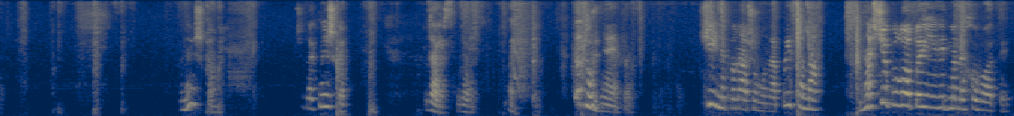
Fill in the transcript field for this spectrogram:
Книжка? Що за книжка? Зараз, зараз. Та дурня якась. Ще й не по-нашому написана. На що було то її від мене ховати?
